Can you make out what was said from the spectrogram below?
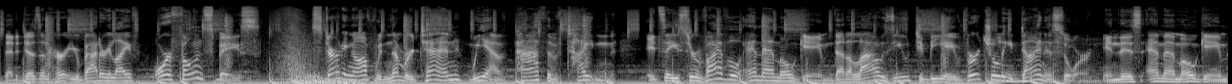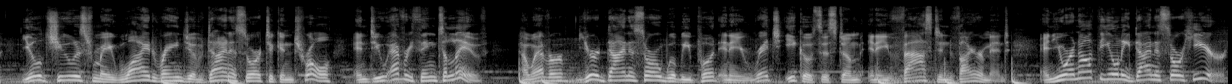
that it doesn't hurt your battery life or phone space. Starting off with number 10, we have Path of Titan. It's a survival MMO game that allows you to be a virtually dinosaur. In this MMO game, you'll choose from a wide range of dinosaur to control and do everything to live. However, your dinosaur will be put in a rich ecosystem in a vast environment, and you are not the only dinosaur here.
